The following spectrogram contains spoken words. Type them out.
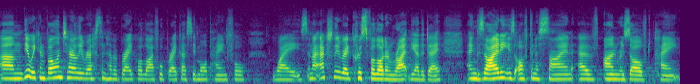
um, yeah, we can voluntarily rest and have a break, or life will break us in more painful ways. And I actually read Christopher Lawton Wright the other day. Anxiety is often a sign of unresolved pain.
